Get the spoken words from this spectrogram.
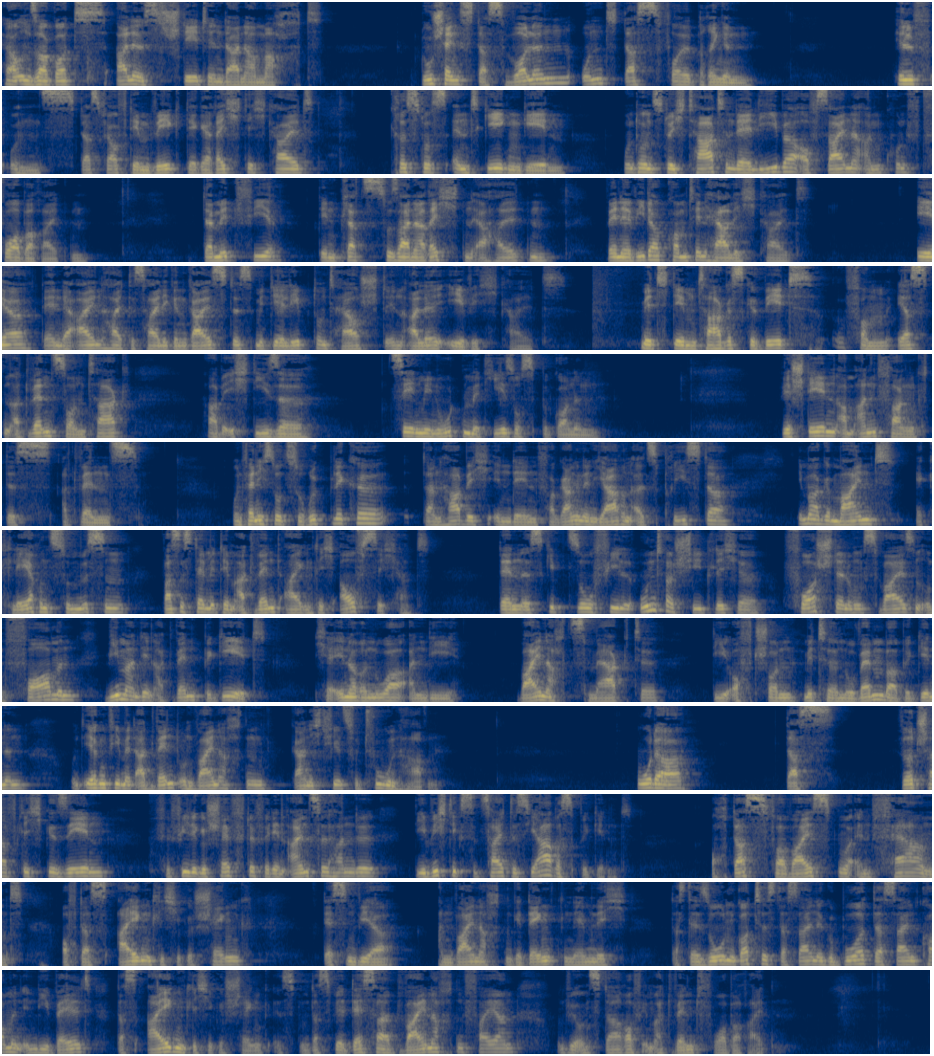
Herr unser Gott, alles steht in deiner Macht. Du schenkst das Wollen und das Vollbringen. Hilf uns, dass wir auf dem Weg der Gerechtigkeit Christus entgegengehen und uns durch Taten der Liebe auf seine Ankunft vorbereiten, damit wir den Platz zu seiner Rechten erhalten, wenn er wiederkommt in Herrlichkeit er, der in der Einheit des Heiligen Geistes mit dir lebt und herrscht in alle Ewigkeit. Mit dem Tagesgebet vom ersten Adventssonntag habe ich diese zehn Minuten mit Jesus begonnen. Wir stehen am Anfang des Advents. Und wenn ich so zurückblicke, dann habe ich in den vergangenen Jahren als Priester immer gemeint, erklären zu müssen, was es denn mit dem Advent eigentlich auf sich hat. Denn es gibt so viel unterschiedliche Vorstellungsweisen und Formen, wie man den Advent begeht. Ich erinnere nur an die Weihnachtsmärkte, die oft schon Mitte November beginnen und irgendwie mit Advent und Weihnachten gar nicht viel zu tun haben. Oder dass wirtschaftlich gesehen für viele Geschäfte, für den Einzelhandel die wichtigste Zeit des Jahres beginnt. Auch das verweist nur entfernt auf das eigentliche Geschenk, dessen wir an Weihnachten gedenken, nämlich, dass der Sohn Gottes, dass seine Geburt, dass sein Kommen in die Welt das eigentliche Geschenk ist und dass wir deshalb Weihnachten feiern und wir uns darauf im Advent vorbereiten.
